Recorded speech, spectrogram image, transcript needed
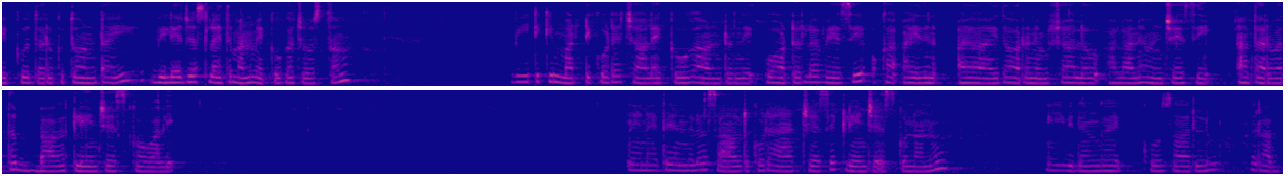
ఎక్కువ దొరుకుతూ ఉంటాయి. విలేజెస్లో అయితే మనం ఎక్కువగా చూస్తాం. వీటికి మట్టి కూడా చాలా ఎక్కువగా ఉంటుంది. వాటర్లో వేసి ఒక ఐదు ఐదు ఆరు నిమిషాలు అలానే ఉంచేసి ఆ తర్వాత బాగా క్లీన్ చేసుకోవాలి. నేనైతే ఇందులో సాల్ట్ కూడా యాడ్ చేసి క్లీన్ చేసుకున్నాను. ఈ విధంగా ఎక్కువసార్లు రబ్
